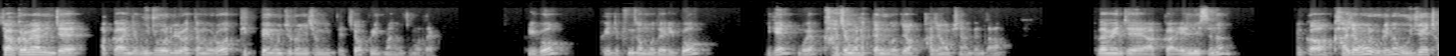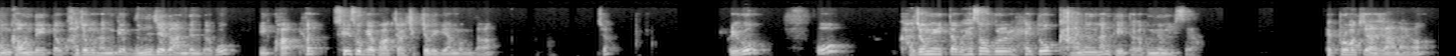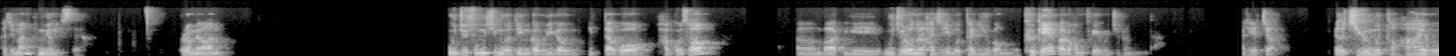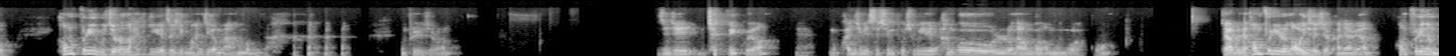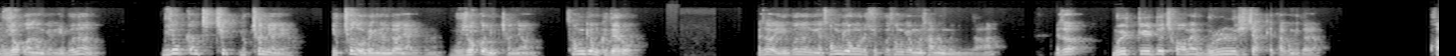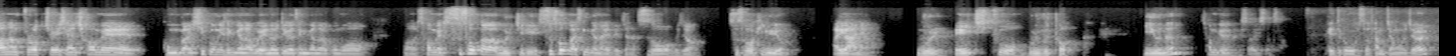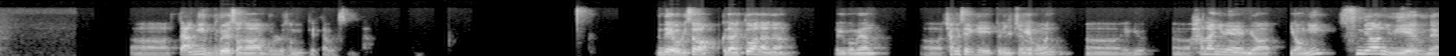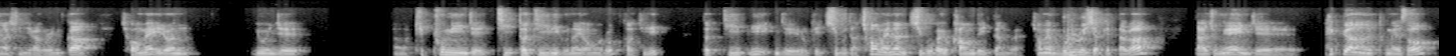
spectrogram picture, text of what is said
자, 그러면 이제 아까 이제 우주 원리를 바탕으로 빅뱅 우주론이 정립됐죠. 프리드만 우주 모델. 그리고 그게 이제 풍선 모델이고 이게 뭐야? 가정을 했다는 거죠. 가정 없이는 안 된다. 그다음에 이제 아까 앨리스는 그러니까 가정을 우리는 우주의 정 가운데 있다고 가정을 하는 게 문제가 안 된다고 이 과, 현, 세속의 과학자가 직접 얘기한 겁니다. 그렇죠? 그리고 어? 가정에 있다고 해석을 해도 가능한 데이터가 분명히 있어요. 100% 확실하지 않아요. 하지만 분명히 있어요. 그러면 우주 중심 어딘가 우리가 있다고 하고서 어, 말, 이 우주론을 하지 못할 이유가 없는 거예요. 그게 바로 험프리 우주론입니다. 아시겠죠? 그래서 지금부터 아이고 험프리 우주론을 하기 위해서 지금 한 시간 반 한 겁니다. 험프리 우주론. 이제 책도 있고요. 네, 뭐 관심 있으시면 보시고 이게 한글로 나온 건 없는 것 같고. 자, 근데 험프리론은 어디서 시작하냐면 험프리는 무조건 성경. 이분은 무조건 6천년이에요. 6,500년도 아니야, 이분은. 무조건 6천년. 성경 그대로. 그래서 이분은 그냥 성경으로 죽고 성경으로 사는 분입니다. 그래서 물질도 처음에 물로 시작했다고 믿어요. 쿼넌 플럭츄에이션에 처음에 공간, 시공이 생겨나고 에너지가 생겨나고 뭐 어, 섬에 수소가 물질이 수소가 생겨나야 되잖아. 수소, 그죠? 수소, 힐륨. 아, 이거 아니야. 물, H2O, 물부터. 이유는 성경에 써 있어서. 베드로후서 3장 5절. 어, 땅이 물에서 나와 물로 성립됐다고 했습니다. 근데 여기서 그 다음에 또 하나는 여기 보면 어, 창세기 또 일정에 보면 어, 여기 어, 하나님의 명, 영이 수면 위에 운행하시니라 그러니까 처음에 이런 요 이제 어, 기품이 이제 디, 더 딥이구나 영어로 더 딥. 더 딥이 이제 이렇게 지구다. 처음에는 지구가 요 가운데 있다는 거예요. 처음에 물로 시작했다가 나중에 이제 핵변환을 통해서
